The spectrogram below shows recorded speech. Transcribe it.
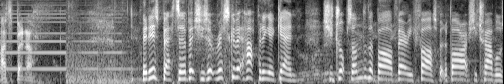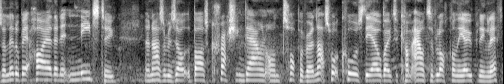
That's better. It is better, but she's at risk of it happening again. She drops under the bar very fast, but the bar actually travels a little bit higher than it needs to. And as a result, the bar's crashing down on top of her. And that's what caused the elbow to come out of lock on the opening lift.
